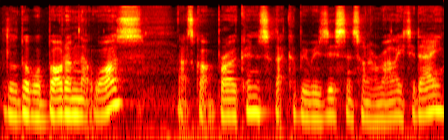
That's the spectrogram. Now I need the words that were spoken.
little double bottom that was, that's got broken, so that could be resistance on a rally today.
